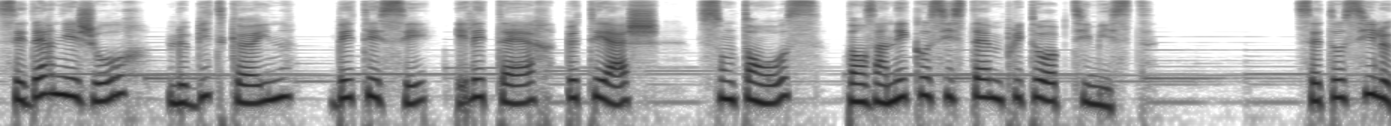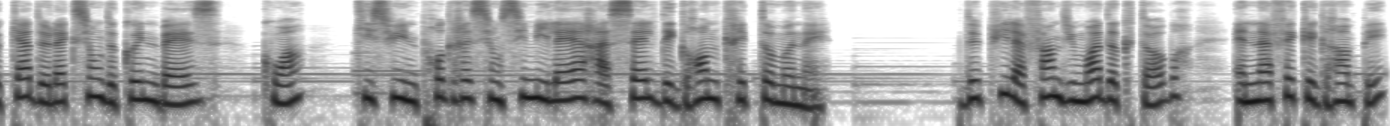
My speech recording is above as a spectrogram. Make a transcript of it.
Ces derniers jours, le Bitcoin, BTC et l'Ether, ETH, sont en hausse, dans un écosystème plutôt optimiste. C'est aussi le cas de l'action de Coinbase, Coin, qui suit une progression similaire à celle des grandes crypto-monnaies. Depuis la fin du mois d'octobre, elle n'a fait que grimper,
